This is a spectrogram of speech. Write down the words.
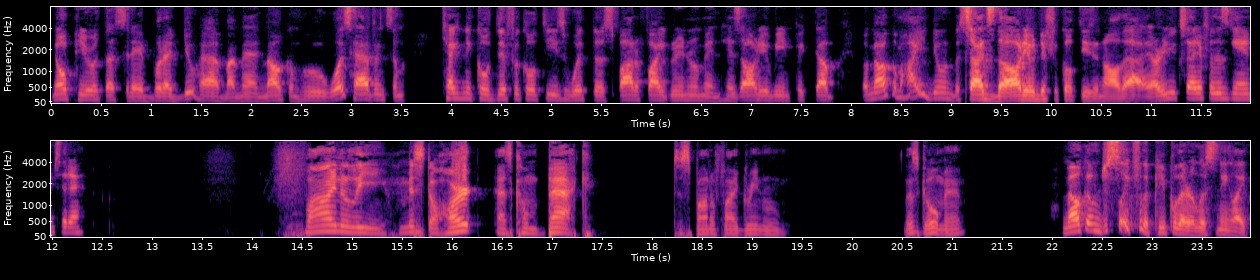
No Peter with us today, but I do have my man Malcolm, who was having some technical difficulties with the Spotify Green Room and his audio being picked up. But Malcolm, how you doing besides the audio difficulties and all that? Are you excited for this game today? Finally, Mr. Hart has come back to Spotify Green Room. Let's go, man. Malcolm, just like for the people that are listening, like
